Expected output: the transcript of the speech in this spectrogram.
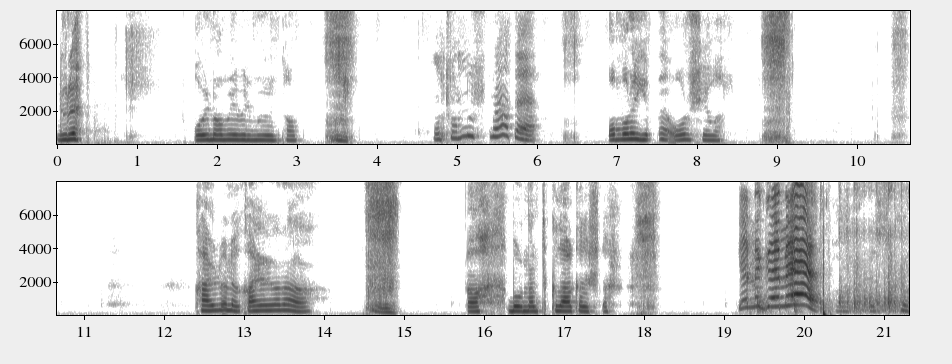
Yürü. Oynamayı bilmiyorum tam. Motorunuz nerede? Ama oraya gitme. Orada şey var. Kaynana kaynana. ah burnum tıkılı arkadaşlar. Gemi gemi. Ah, ne sıkıyor.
